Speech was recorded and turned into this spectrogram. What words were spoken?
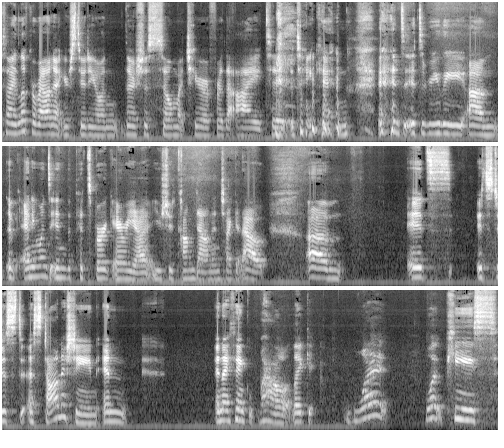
so I look around at your studio, and there's just so much here for the eye to take in. It's, it's really, um, if anyone's in the Pittsburgh area, you should come down and check it out. Um, it's it's just astonishing, and and I think, wow, like what what piece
